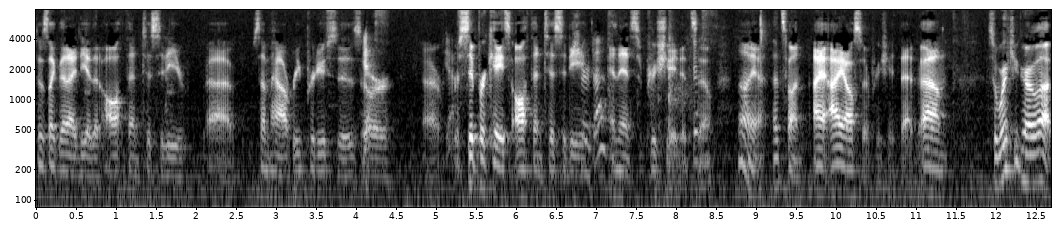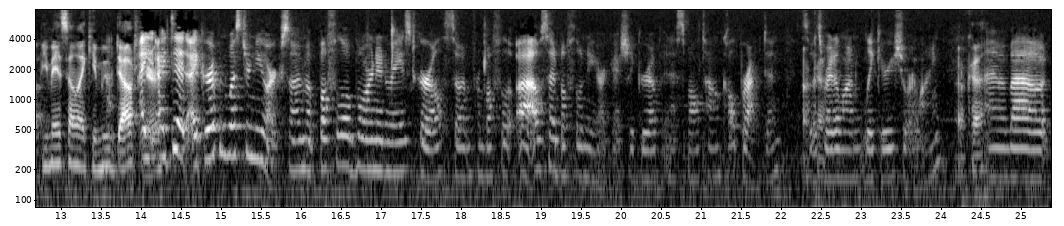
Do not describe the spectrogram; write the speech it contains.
So it's like that idea that authenticity uh, somehow reproduces Yes. or uh, Yes. reciprocates authenticity, Sure and then it's appreciated. Yes. So, oh yeah, that's fun. I, I also appreciate that. Um, so where'd you grow up? You made it sound like you moved out here. I, I did. I grew up in Western New York, so I'm a Buffalo born and raised girl. So I'm from Buffalo, uh, outside Buffalo, New York. I actually grew up in a small town called Brocton. So it's right along Lake Erie shoreline. Okay. I'm about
